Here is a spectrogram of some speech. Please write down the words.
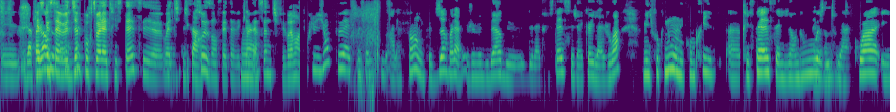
Qu'est-ce que ça veut dire pour toi la tristesse Et euh, ouais, tu, tu creuses en fait avec la personne. Tu fais vraiment. La conclusion peut être celle-ci. À la fin, on peut dire voilà, je me libère de, de la tristesse et j'accueille la joie. Mais il faut que nous on ait compris euh, tristesse, elle vient d'où, elle, elle vient à quoi, et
